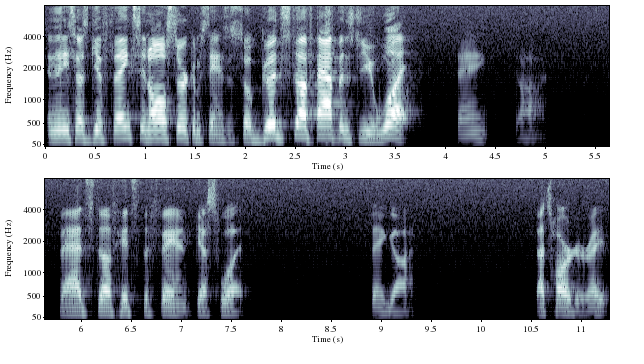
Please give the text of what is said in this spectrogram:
And then he says, Give thanks in all circumstances. So good stuff happens to you. What? Thank God. Bad stuff hits the fan. Guess what? Thank God. That's harder, right?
